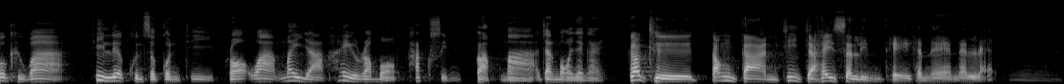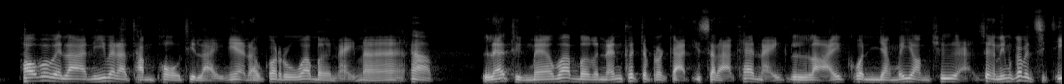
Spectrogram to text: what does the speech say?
ก็คือว่าที่เลือกคุณสกลที เพราะว่าไม่อยากให้ระบอบทักษิณกลับมาอาจารย์มองยังไง ก็คือต้องการที่จะให้สลิมเทคะแนนนั่นแหละ เพราะว่าเวลานี้เวลาทำโพลทีไรเนี่ยเราก็รู้ว่าเบอร์ไหนมาครับ และถึงแม้ว่าเบอร์นั้นเขาจะประกาศอิสระแค่ไหนหลายคนยังไม่ยอมเชื่อ ซึ่งอันนี้มันก็เป็นสิทธิ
